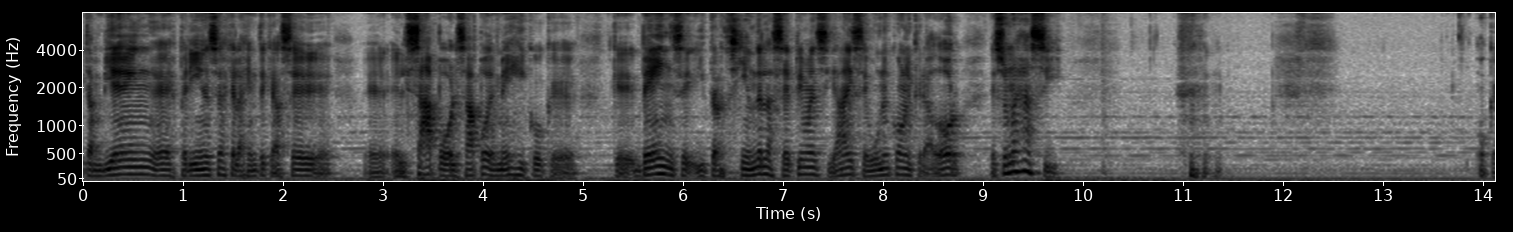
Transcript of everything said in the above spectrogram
también eh, experiencias que la gente que hace eh, el sapo, el sapo de México, que, que vence y trasciende la séptima densidad y se unen con el creador. Eso no es así. ok.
